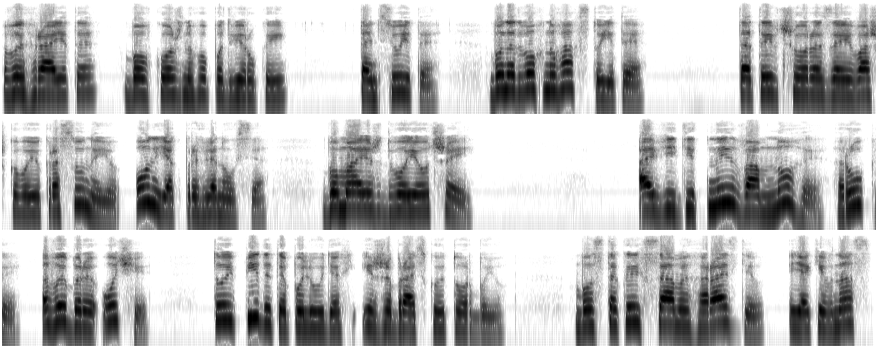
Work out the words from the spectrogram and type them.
Ви граєте, бо в кожного по дві руки, танцюєте, бо на двох ногах стоїте. Та ти вчора за Івашковою красунею он як приглянувся, бо маєш двоє очей. А відітни вам ноги, руки, вибери очі, то й підете по людях із жебрацькою торбою, бо з таких самих гараздів, як і в нас,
